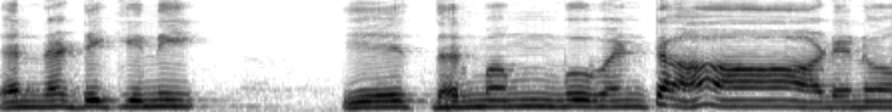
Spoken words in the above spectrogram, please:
ఎన్నటికిని ఏ ధర్మంబు వెంటాడెనో.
